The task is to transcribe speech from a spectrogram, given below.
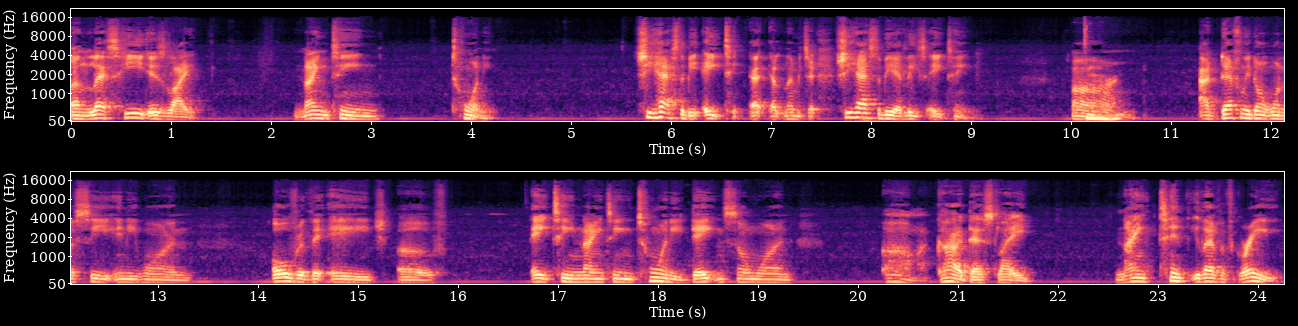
unless he is like 19 20 she has to be 18 uh, uh, let me tell you she has to be at least 18 um Alright. i definitely don't want to see anyone over the age of 18 19 20 dating someone oh my god that's like 9th 10th 11th grade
